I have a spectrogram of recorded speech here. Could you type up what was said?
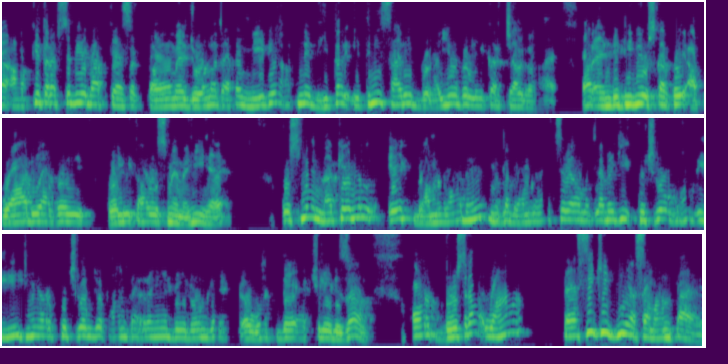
आपकी तरफ़ से भी ये बात कह सकता हूँ मैं जोड़ना चाहता हूँ मीडिया अपने भीतर इतनी सारी बुराइयों को लेकर चल रहा है और एनडीटीवी उसका कोई अपवाद या कोई होलिका उसमें नहीं है उसमें न केवल एक ब्राह्मणवाद है मतलब ब्राह्मणवाद से मतलब है कि कुछ लोग बहुत इलीट हैं और कुछ लोग जो काम कर रहे हैं they don't get what they actually deserve और दूसरा, वहाँ पैसे की इतनी असमानता है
